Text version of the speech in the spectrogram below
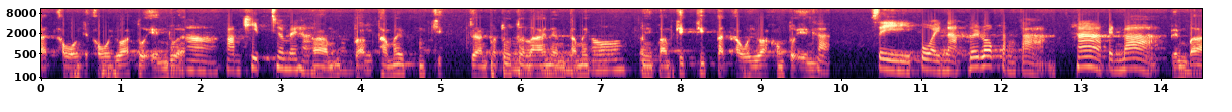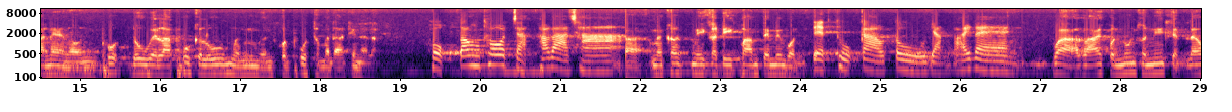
ตัดเอาอวัยวะตัวเองด้วยอ่าความคิดใช่ไหมคะอ่าความคิดทำให้ความคิดการพัทุษร้ายเนี่ยมันทำให้อ๋อมีความคิดที่ตัดอวัยวะของตัวเองค่ะสี่ป่วยหนักด้วยโรคต่างๆห้าเป็นบ้า เป็นบ้าแน่นอนพูดดูเวลาพูดก็รู้เหมือนเหมือนคนพูดธรรมดาที่ไหนละ หกต้องโทษจากพระราชาอ่ามันก็มีคดีความเต็มไปหมดเจ็ดถูกกล่าวตู่อย่างร้ายแรง ว่าร้ายคนนู้นคนนี้เสร็จแล้ว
